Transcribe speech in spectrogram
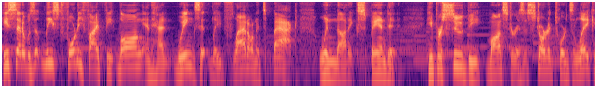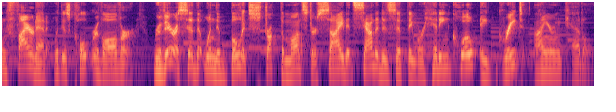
He said it was at least 45 feet long and had wings that laid flat on its back when not expanded. He pursued the monster as it started towards the lake and fired at it with his Colt revolver. Rivera said that when the bullets struck the monster's side, it sounded as if they were hitting, quote, a great iron kettle.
